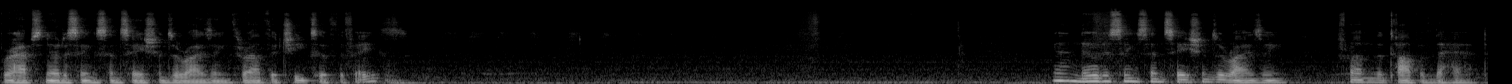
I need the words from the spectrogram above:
Perhaps noticing sensations arising throughout the cheeks of the face. And noticing sensations arising from the top of the head.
